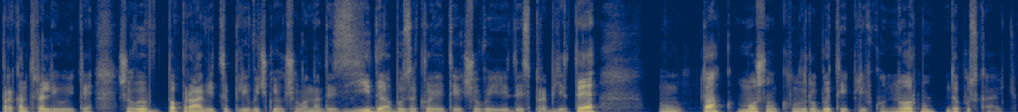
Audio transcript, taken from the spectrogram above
проконтролюєте, що ви поправите плівочку, якщо вона десь з'їде, або заклеїте, якщо ви її десь проб'єте. Ну, так, можна робити і плівку. Норму допускають.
